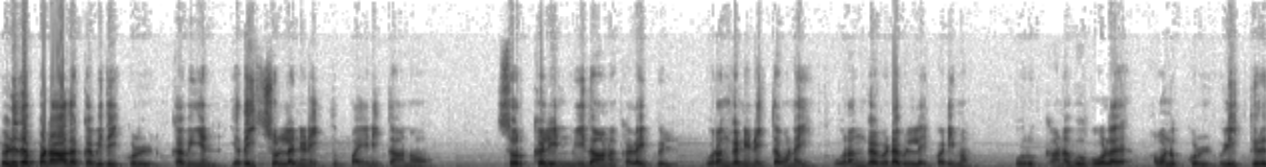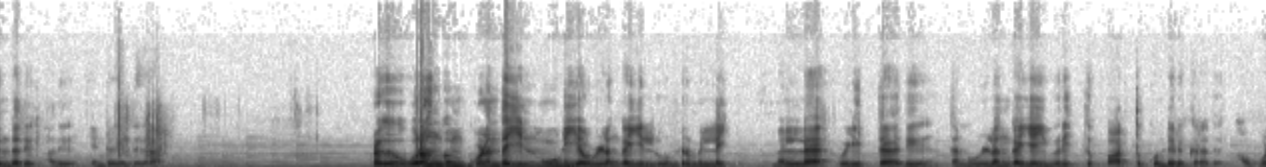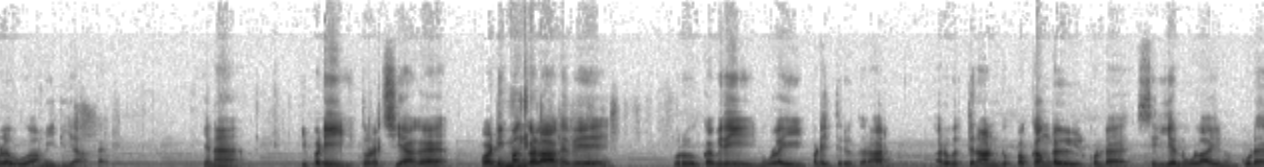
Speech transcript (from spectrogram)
எழுதப்படாத கவிதைக்குள் கவிஞன் எதை சொல்ல நினைத்து பயணித்தானோ சொற்களின் மீதான களைப்பில் உறங்க நினைத்தவனை உறங்க விடவில்லை படிமம். ஒரு கனவு போல அவனுக்குள் விழித்திருந்தது அது என்று எழுதுகிறார். பிறகு உறங்கும் குழந்தையின் மூடிய உள்ளங்கையில் ஒன்றுமில்லை. மெல்ல விழித்த அது தன் உள்ளங்கையை விரித்து பார்த்து கொண்டிருக்கிறது. அவ்வளவு அமைதியாக. என இப்படி தொடர்ச்சியாக படிமங்களாகவே ஒரு கவிதை நூலை படைத்திருக்கிறார். அறுபத்தி நான்கு பக்கங்கள் கொண்ட சிறிய நூலாயினும் கூட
